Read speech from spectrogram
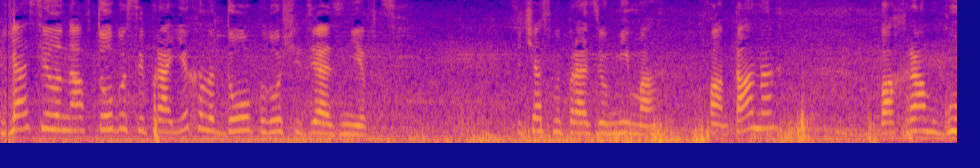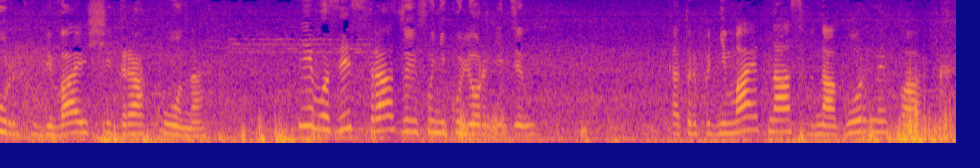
Я села на автобус и проехала до площади Азнефть. Сейчас мы пройдем мимо фонтана Бахрам Гур, убивающий дракона. И вот здесь сразу и фуникулер виден, который поднимает нас в Нагорный парк.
